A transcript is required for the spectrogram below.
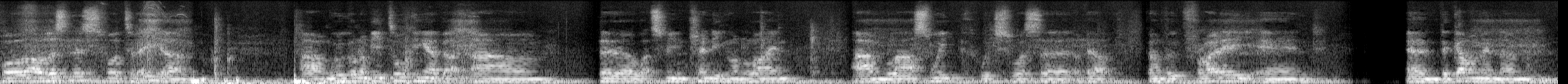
for our listeners for today, um, um, we're going to be talking about um, the what's been trending online um, last week, which was uh, about Gumboot Friday and and the government um,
